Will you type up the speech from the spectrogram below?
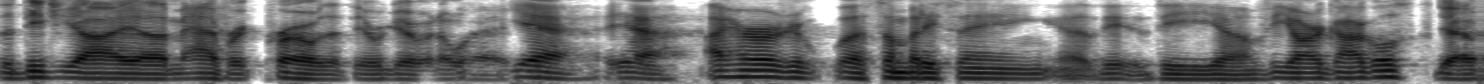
the DJI uh, Mavic Pro that they were giving away. Yeah, yeah. I heard uh, somebody saying uh, the the uh, VR goggles. Yeah,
